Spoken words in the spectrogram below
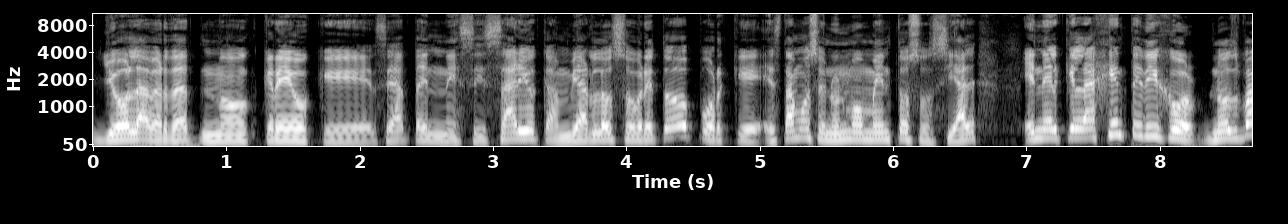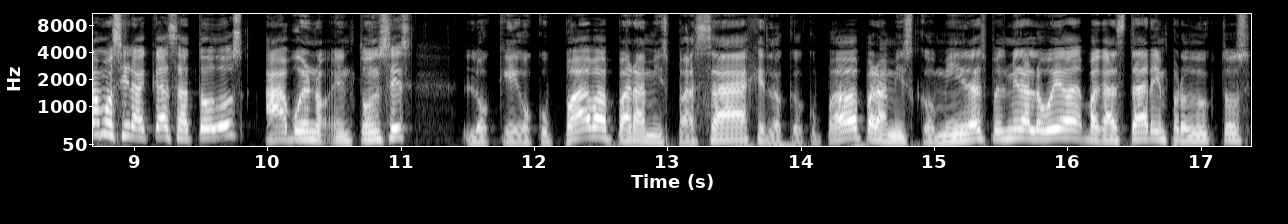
Yo la verdad no creo que sea tan necesario cambiarlo, sobre todo porque estamos en un momento social en el que la gente dijo, nos vamos a ir a casa todos. Ah, bueno, entonces lo que ocupaba para mis pasajes, lo que ocupaba para mis comidas, pues mira, lo voy a gastar en productos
